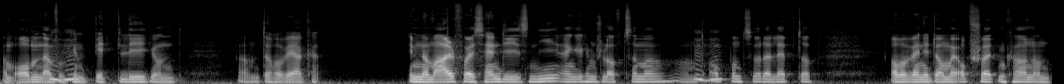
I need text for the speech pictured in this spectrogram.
am Abend einfach mhm. im Bett liege und ähm, da habe ich auch im Normalfall das Handy ist nie eigentlich im Schlafzimmer und mhm. ab und zu der Laptop. Aber wenn ich da mal abschalten kann und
